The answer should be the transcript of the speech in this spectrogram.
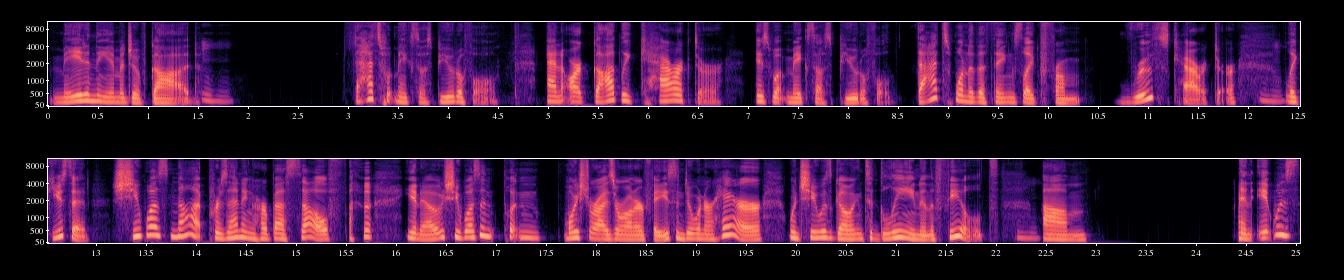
made in the image of God, Mhm. that's what makes us beautiful. And our godly character is what makes us beautiful. That's one of the things, like from Ruth's character. Mhm. Like you said, she was not presenting her best self. you know, she wasn't putting moisturizer on her face and doing her hair when she was going to glean in the fields. Mhm. Um, And it was,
